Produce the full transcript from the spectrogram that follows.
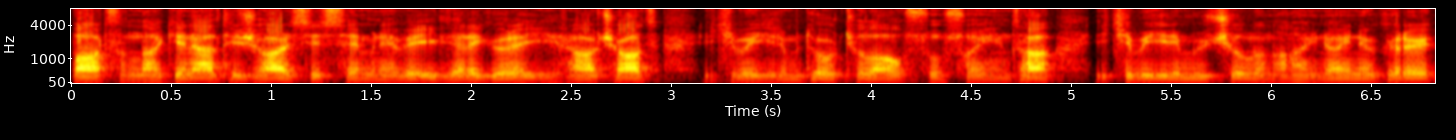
Bartın'da genel ticaret sistemine ve illere göre ihracat 2024 yılı Ağustos ayında 2023 yılının aynı ayına göre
